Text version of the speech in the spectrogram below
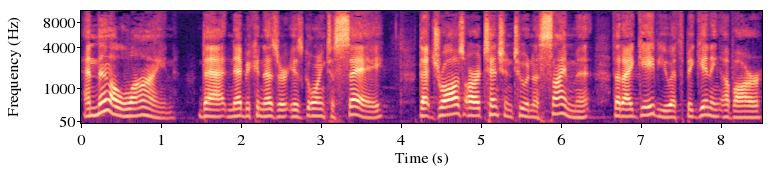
And then a line that Nebuchadnezzar is going to say that draws our attention to an assignment that I gave you at the beginning of our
